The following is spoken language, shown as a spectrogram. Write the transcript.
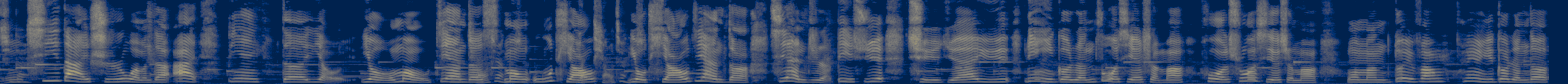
期待嗯，期待使我们的爱变得有有某件的某无条有条件的限制，必须取决于另一个人做些什么或说些什么。我们对方另一个人的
